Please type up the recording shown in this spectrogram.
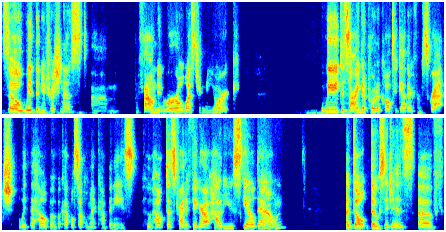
So, with the nutritionist um, found in rural Western New York, we designed a protocol together from scratch with the help of a couple supplement companies who helped us try to figure out how do you scale down adult dosages of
